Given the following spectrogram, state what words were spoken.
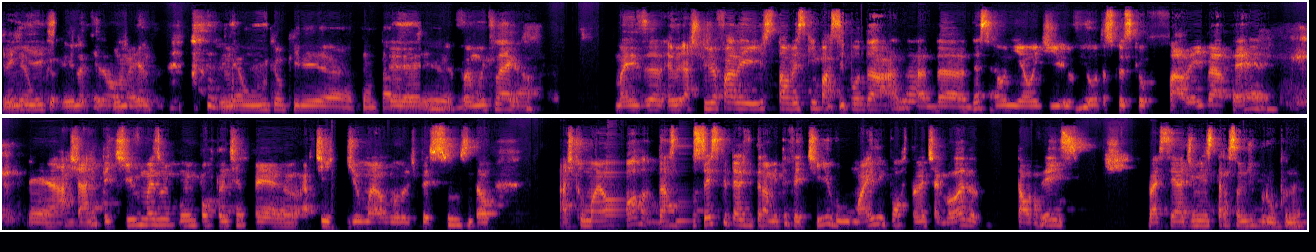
ele, é um que, ele, ele, é um que eu queria tentar é, fazer. Foi muito legal. Mas uh, eu acho que já falei isso. Talvez quem participou da, da, da dessa reunião e de ouvir outras coisas que eu falei vai até é, achar repetitivo, mas o, o importante é, é atingir o maior número de pessoas. Então, Acho que o maior, das seis critérios de treinamento efetivo, o mais importante agora, talvez, vai ser a administração de grupo, né?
